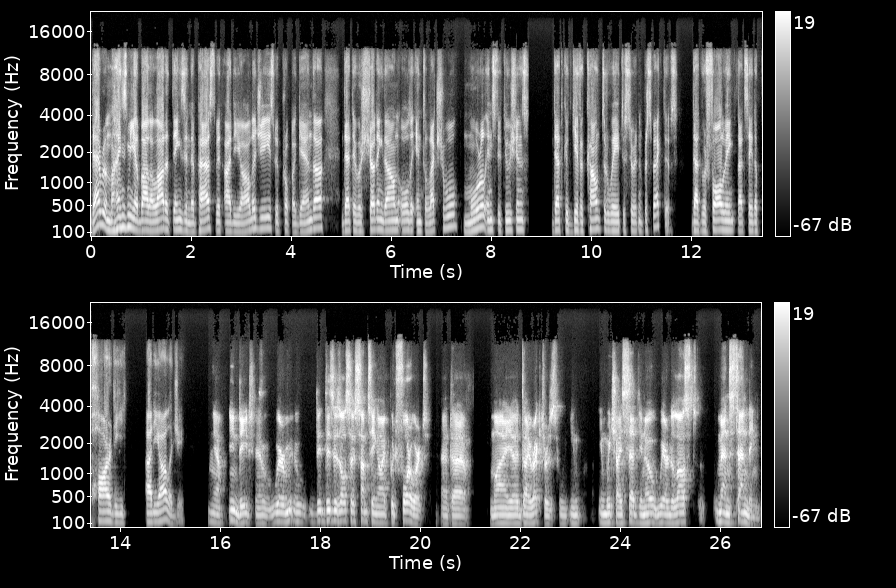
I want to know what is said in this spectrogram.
that reminds me about a lot of things in the past with ideologies, with propaganda, that they were shutting down all the intellectual, moral institutions that could give a counterweight to certain perspectives that were following, let's say, the party ideology. Yeah, indeed. Uh, we're, this is also something I put forward at uh, my uh, directors in which I said, you know, we're the last man standing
